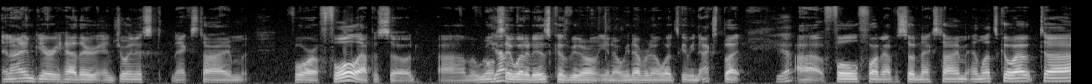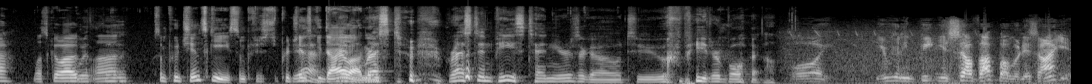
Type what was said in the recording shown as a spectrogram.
And I am Gary Heather, and join us next time for a full episode. Um, and we won't Yeah. say what it is because we don't, you know, we never know what's going to be next. But Yeah, uh, full fun episode next time, and let's go out. Uh, let's go out With, on uh, some Poochinski, some Puch- Poochinski yeah. dialogue. Rest rest in peace. Ten years ago to Peter Boyle. Boy, you're really beating yourself up over this, aren't you?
